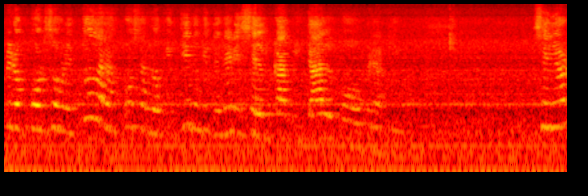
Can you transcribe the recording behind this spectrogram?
pero por sobre todas las cosas lo que tienen que tener es el capital cooperativo. Señor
